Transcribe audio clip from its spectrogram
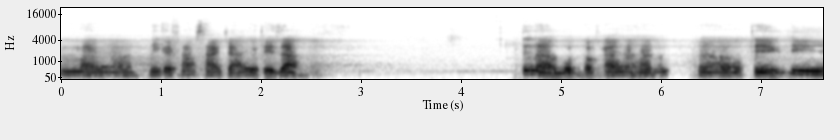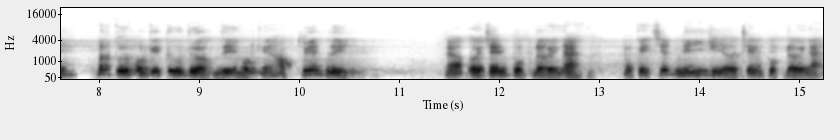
mà, những cái pháp sai trái của thế gian. Tức là một bậc a la hán ờ, thì khi bất cứ một cái tư tưởng gì, một cái học thuyết gì ờ, ở trên cuộc đời này, một cái triết lý gì ở trên cuộc đời này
